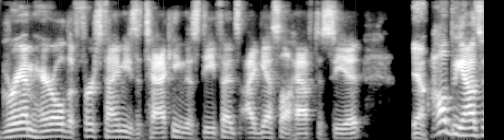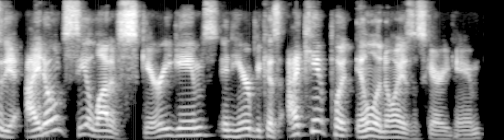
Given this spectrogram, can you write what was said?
Graham Harrell, the first time he's attacking this defense, I guess I'll have to see it. Yeah. I'll be honest with you. I don't see a lot of scary games in here because I can't put Illinois as a scary game.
